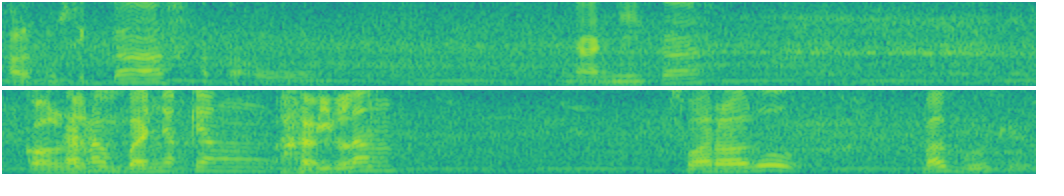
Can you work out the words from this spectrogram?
alat musik kah atau nyanyi kah kalau karena dari- banyak yang bilang suara lu bagus gitu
